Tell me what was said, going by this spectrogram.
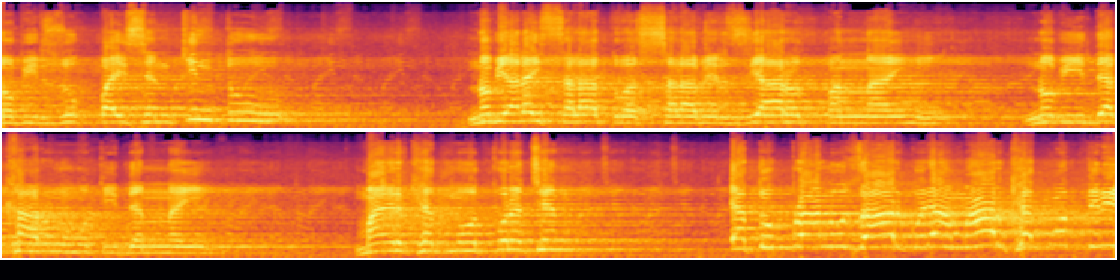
নবীর যুগ পাইছেন, কিন্তু নবী আলাই সালামের জিয়ারত পান নাই, নবী দেখার অনুমতি দেন নাই। মায়ের খেদমত করেছেন এত প্রাণ উজাড় করে আমার খেদমত তিনি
